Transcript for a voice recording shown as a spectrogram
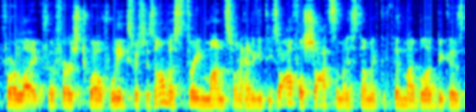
for like the first 12 weeks, which is almost three months when I had to get these awful shots in my stomach to thin my blood because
